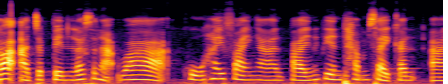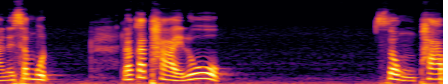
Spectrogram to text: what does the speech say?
ก็อาจจะเป็นลักษณะว่าครูให้ไฟล์งานไปนักเรียนทำใส่กันในสมุด แล้วก็ถ่ายรูป ส่งภาพ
